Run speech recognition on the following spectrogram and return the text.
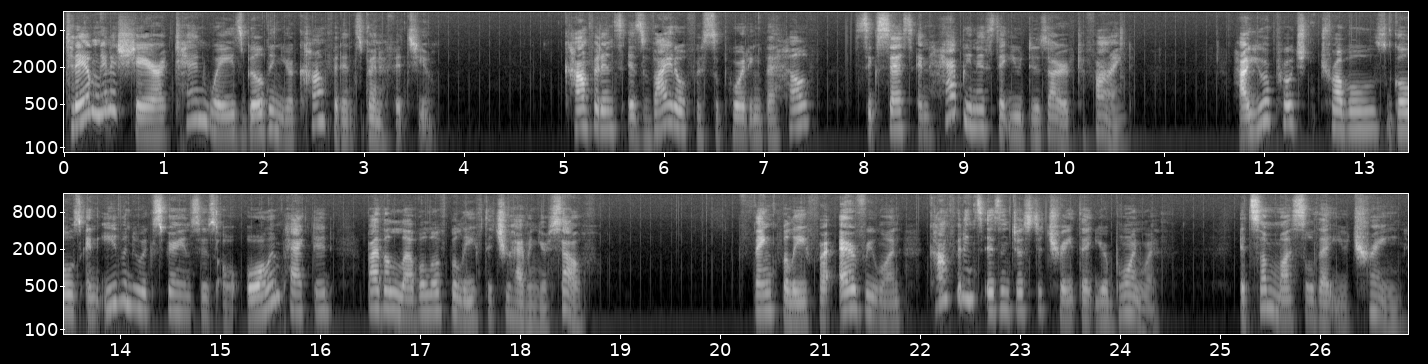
Today I'm going to share 10 ways building your confidence benefits you. Confidence is vital for supporting the health, success, and happiness that you deserve to find. How you approach troubles, goals, and even new experiences are all impacted by the level of belief that you have in yourself. Thankfully, for everyone, confidence isn't just a trait that you're born with, it's a muscle that you train.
